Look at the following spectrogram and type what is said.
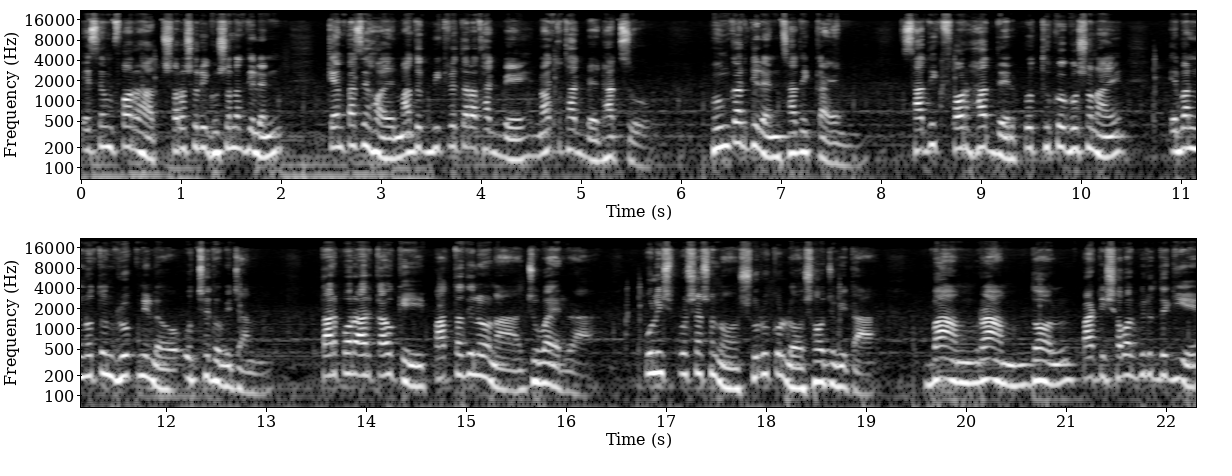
এস এম ফরহাদ সরাসরি ঘোষণা দিলেন, ক্যাম্পাসে হয় মাদক বিক্রেতারা থাকবে, নয়তো থাকবে ঢাকসু। হুঙ্কার দিলেন সাদিক কায়েম। সাদিক ফরহাদদের প্রত্যক্ষ ঘোষণায় এবার নতুন রূপ নিল উচ্ছেদ অভিযান। তারপর আর কাউকেই পাত্তা দিল না জুবাইররা। পুলিশ প্রশাসনও শুরু করল সহযোগিতা। বাম, রাম দল, পার্টি সবার বিরুদ্ধে গিয়ে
